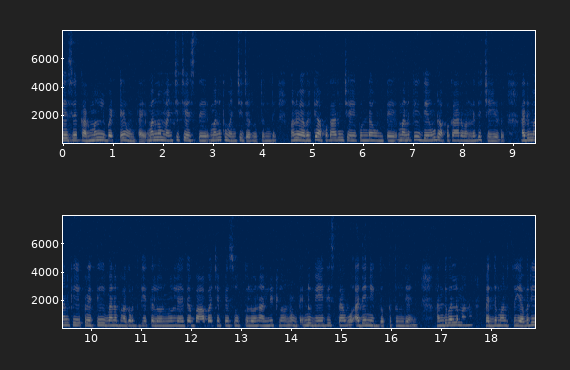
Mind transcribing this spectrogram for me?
చేసే కర్మల్ని బట్టే ఉంటాయి. మనం మంచి చేస్తే మనకి మంచి జరుగుతుంది. మనం ఎవరికి అపకారం చేయకుండా ఉంటే మనకి దేవుడు అపకారం అన్నది చేయడు. అది మనకి ప్రతి మన భగవద్గీతలోనూ లేదా బాబా చెప్పే సూక్తులోనూ అన్నిట్లోనూ ఉంటాయి. నువ్వు ఏది ఇస్తావో అదే నీకు దొక్కుతుంది అని. అందువల్ల మనం పెద్ద మనసు ఎవరి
